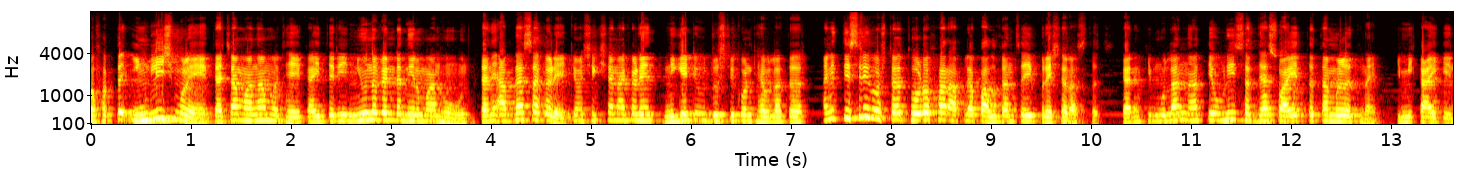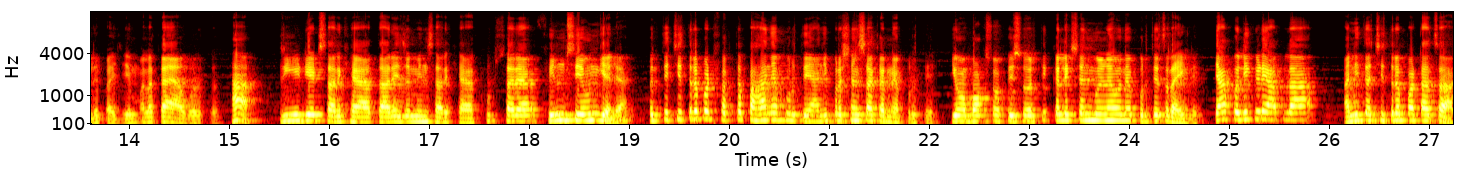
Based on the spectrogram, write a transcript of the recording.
मग फक्त इंग्लिशमुळे त्याच्या मनामध्ये काहीतरी न्यूनगंड निर्माण होऊन त्याने अभ्यासाकडे किंवा शिक्षणाकडे निगेटिव्ह दृष्टिकोन ठेवला तर? आणि तिसरी गोष्ट थोडंफार आपल्या पालकांचंही प्रेशर असतंच. कारण की मुलांना तेवढी सध्या स्वायत्तता मिळत नाही की मी काय केलं पाहिजे मला काय आवडतं. हा थ्री इडियट सारख्या तारे जमीन सारख्या खूप साऱ्या फिल्म्स येऊन गेल्या. पण ते चित्रपट फक्त पाहण्यापुरते आणि प्रशंसा करण्यापुरते किंवा बॉक्स ऑफिसवरती कलेक्शन मिळवण्यापुरतेच राहिले त्या पलीकडे आपला आणि त्या चित्रपटाचा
